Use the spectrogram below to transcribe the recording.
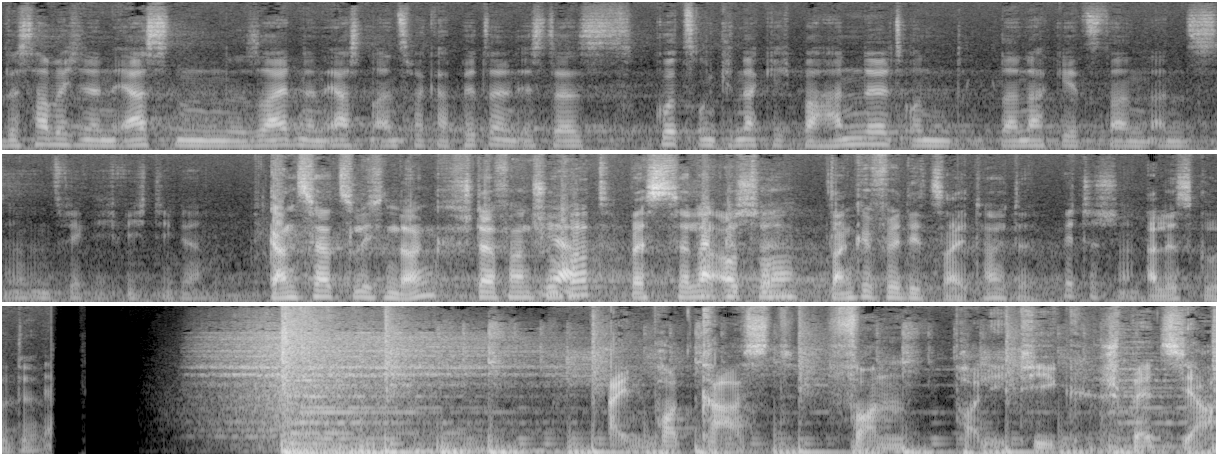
Das habe ich in den ersten Seiten, in den ersten ein, zwei Kapiteln, ist das kurz und knackig behandelt und danach geht es dann ans, ans, wirklich Wichtige. Ganz herzlichen Dank, Stefan Schubert, ja, Bestseller-Autor. Danke für die Zeit heute. Bitteschön. Alles Gute. Ja. Ein Podcast von Politik Spezial.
